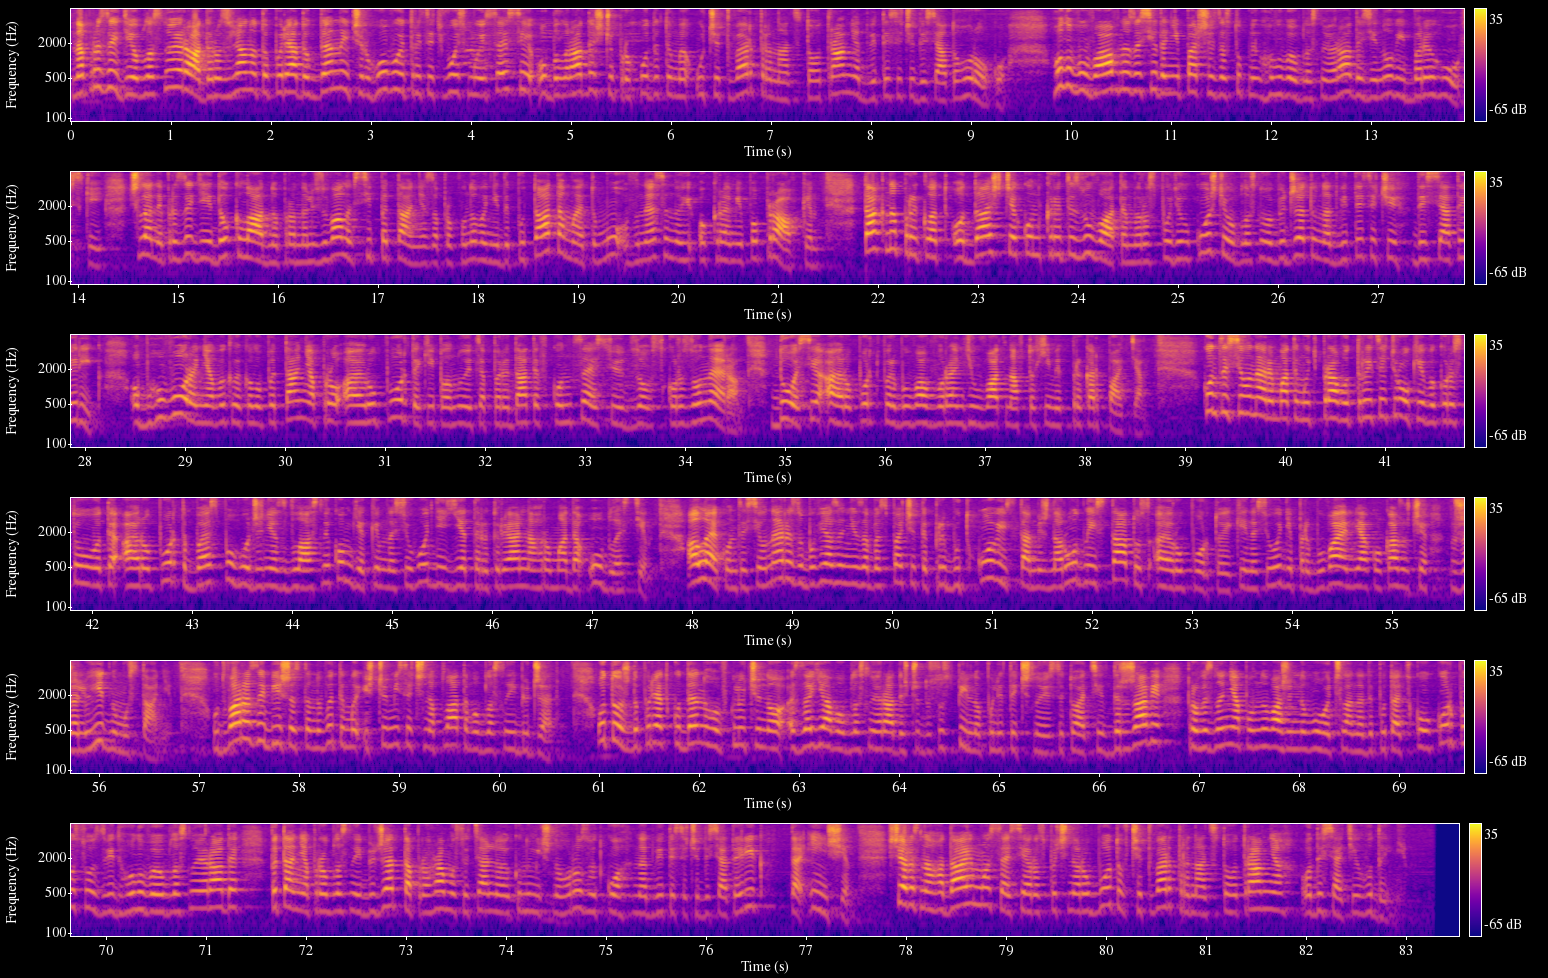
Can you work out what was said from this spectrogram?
На президії обласної ради розглянуто порядок денний чергової 38-ї сесії облради, що проходитиме у четвер, 13 травня 2010 року. Головував на засіданні перший заступник голови обласної ради Зіновій Береговський. Члени президії докладно проаналізували всі питання, запропоновані депутатами, тому внесено й окремі поправки. Так, наприклад, ОДА ще конкретизуватиме розподіл коштів обласного бюджету на 2010 рік. Обговорення викликало питання про аеропорт, який планується передати в концесію ДЗОВ з. Досі аеропорт перебував в оренді у ВАТ «Нафтохімік Прикарпаття». Концесіонери матимуть право 30 років використовувати аеропорт без погодження з власником, яким на сьогодні є територіальна громада області. Але концесіонери зобов'язані забезпечити прибутковість та міжнародний статус аеропорту, який на сьогодні перебуває, м'яко кажучи, в жалюгідному стані. У два рази більше становитиме і щомісячна плата в обласний бюджет. Отож, до порядку денного включено заяву обласної ради щодо суспільно-політичної ситуації в державі, про визнання повноважень нового члена депутатського корпусу, звіт голови обласної ради, питання про обласний бюджет та програму соціально-економічного розвитку на 2010 рік та інші. Ще раз нагадаємо, сесія розпочне роботу в четвер, 13 травня о 10 годині.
